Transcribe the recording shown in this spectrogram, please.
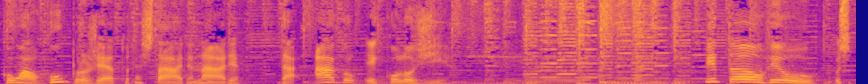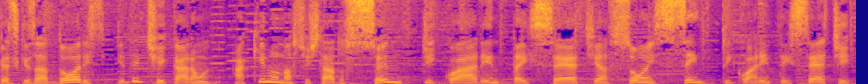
com algum projeto nesta área, na área da agroecologia. Então, viu, os pesquisadores identificaram aqui no nosso estado 147 ações, 147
